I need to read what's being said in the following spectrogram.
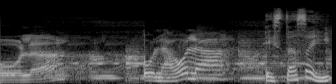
Hola. Hola. Hola. ¿Estás ahí?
